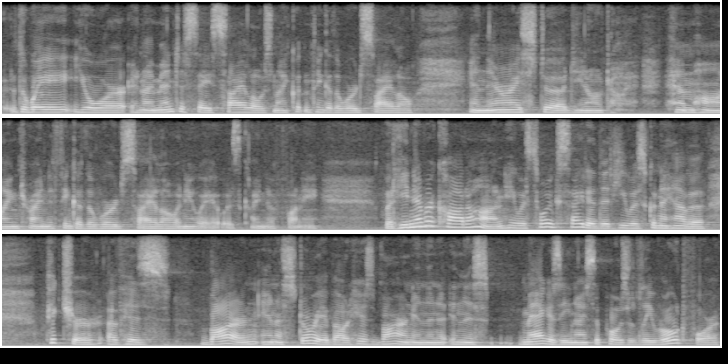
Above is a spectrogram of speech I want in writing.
the way your, and I meant to say silos, and I couldn't think of the word silo. And there I stood, you know, hem hawing, trying to think of the word silo. Anyway, it was kind of funny. But he never caught on. He was so excited that he was going to have a picture of his barn and a story about his barn in, the, in this magazine I supposedly wrote for.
